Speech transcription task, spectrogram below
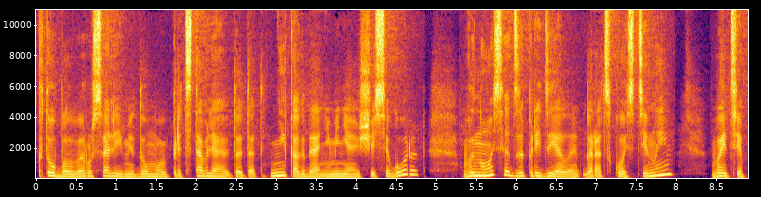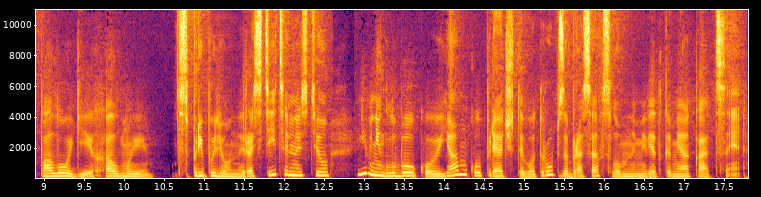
Кто был в Иерусалиме, думаю, представляют этот никогда не меняющийся город. Выносят за пределы городской стены в эти пологие холмы с припыленной растительностью и в неглубокую ямку прячут его труп, забросав сломанными ветками акации –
